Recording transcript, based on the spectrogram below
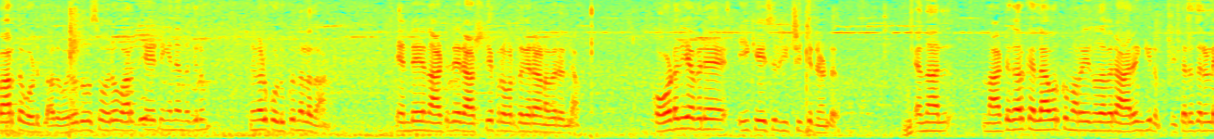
വാർത്ത കൊടുത്തു. അത് ഓരോ ദിവസവും ഓരോ വാർത്തയായിട്ട് ഇങ്ങനെ എന്തെങ്കിലും നിങ്ങൾ കൊടുക്കുന്നുള്ളതാണ്. എന്റെ നാട്ടിലെ രാഷ്ട്രീയ പ്രവർത്തകരാണ് അവരെല്ലാം. കോടതി അവരെ ഈ കേസിൽ ശിക്ഷിച്ചിട്ടുണ്ട്. എന്നാൽ നാട്ടുകാർക്ക് എല്ലാവർക്കും അറിയുന്നത് അവരാരെങ്കിലും ഇത്തരത്തിലുള്ള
